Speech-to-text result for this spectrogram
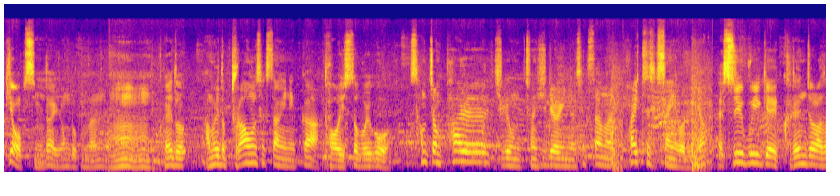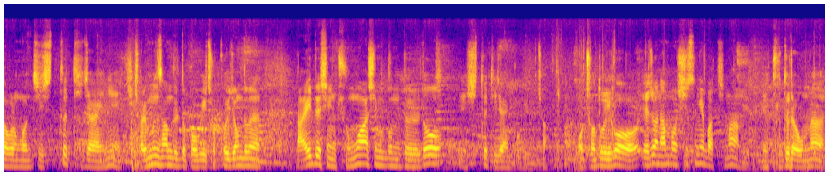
게 없습니다. 이 정도 보면 음, 음. 그래도 아무래도 브라운 색상이니까 더 있어 보이고 3.8 지금 전시되어 있는 색상은 화이트 색상이거든요. SUV계 그랜저라서 그런 건지 시트 디자인이 젊은 사람들도 보기 좋고 이 정도면 나이 드신 중후하신 분들도 이 시트 디자인 보기 좋죠. 뭐 저도 이거 예전에 한번 시승해봤지만 이 두드려 보면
